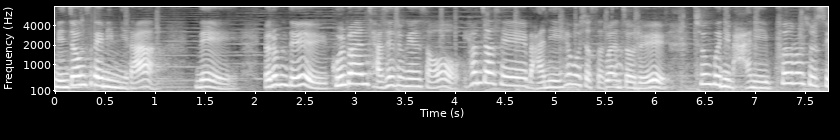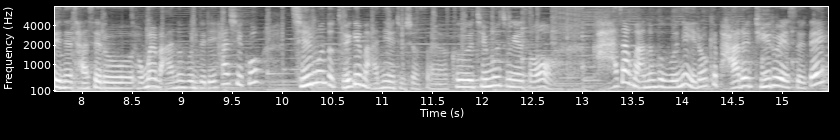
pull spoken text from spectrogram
민정쌤입니다. 네. 여러분들 골반 자세 중에서 현자세 많이 해보셨어요. 골반절을 충분히 많이 풀어줄 수 있는 자세로 정말 많은 분들이 하시고 질문도 되게 많이 해주셨어요. 그 질문 중에서 가장 많은 부분이 이렇게 발을 뒤로 했을 때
